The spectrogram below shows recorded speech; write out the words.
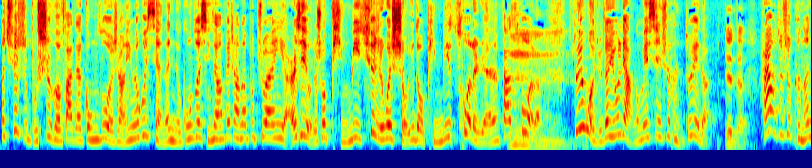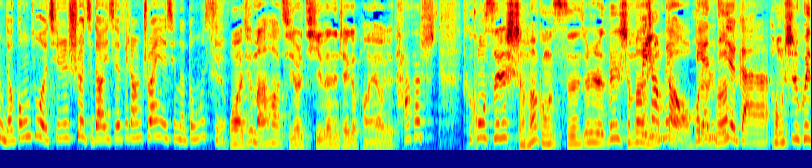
那确实不适合发在工作上，因为会显得你的工作形象非常的不专业，而且有的时候屏蔽确实会手一抖屏蔽错了人，发错了。所以我觉得有两个微信是很对的。对的。还有就是可能你的工作其实涉及到一些非常专业性的东西。我就蛮好奇，就是提问的这个朋友，就他他是这个公司是什么公司？就是为什么领导或者说同事会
